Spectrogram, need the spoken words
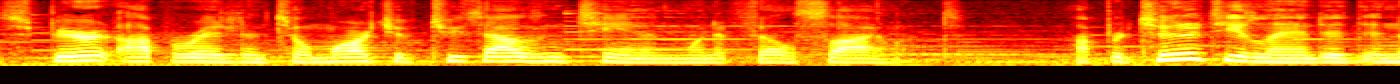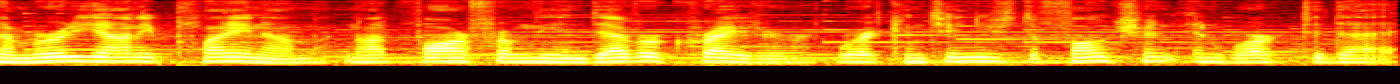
Spirit operated until March of 2010 when it fell silent. Opportunity landed in the Meridiani Planum not far from the Endeavour crater where it continues to function and work today.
